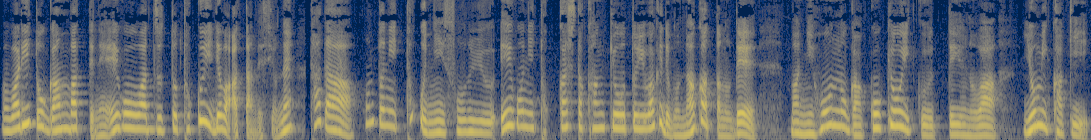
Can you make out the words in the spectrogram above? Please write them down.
割と頑張ってね英語はずっと得意ではあったんですよね。ただ本当に特にそういう英語に特化した環境というわけでもなかったので、まあ、日本の学校教育っていうのは読み書き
